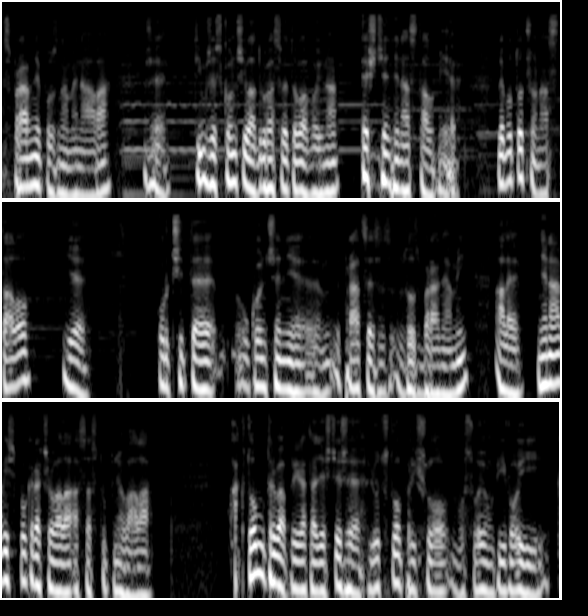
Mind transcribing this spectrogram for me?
správne poznamenáva, že tým, že skončila druhá svetová vojna, ešte nenastal mier. Lebo to, čo nastalo, je určité ukončenie práce so zbraňami, ale nenávisť pokračovala a sa stupňovala. A k tomu treba prirátať ešte, že ľudstvo prišlo vo svojom vývoji k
